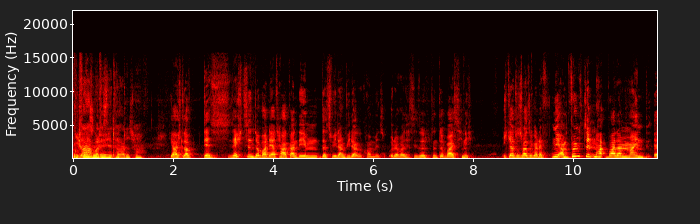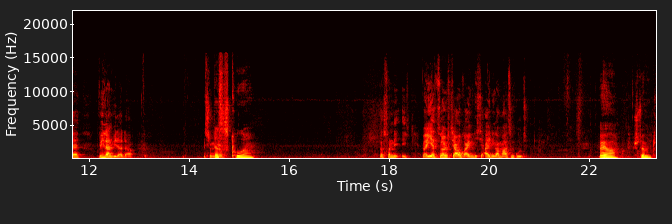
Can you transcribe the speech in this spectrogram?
Ich weiß nicht, welcher Tag Tag? das war. Ja, ich glaube, der 16. war der Tag, an dem das WLAN wiedergekommen ist. Oder war das der 17. Weiß ich nicht. Ich glaube, das war sogar der. Nee, am 15. ha- war dann mein äh, WLAN wieder da. Zum Das Glück. ist cool. Das fand ich, ich. Weil jetzt läuft ja auch eigentlich einigermaßen gut. Ja, stimmt.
